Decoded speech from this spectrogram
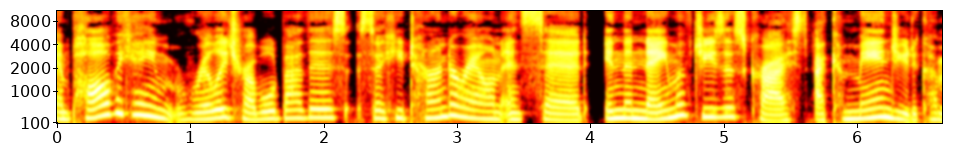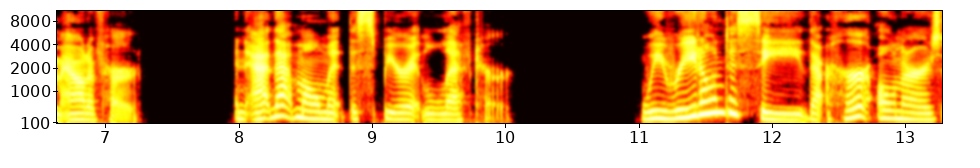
And Paul became really troubled by this, so he turned around and said, In the name of Jesus Christ, I command you to come out of her. And at that moment, the spirit left her. We read on to see that her owners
